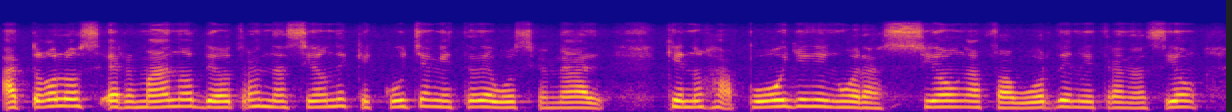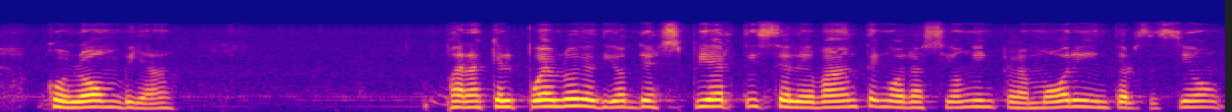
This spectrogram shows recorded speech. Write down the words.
a todos los hermanos de otras naciones que escuchan este devocional, que nos apoyen en oración a favor de nuestra nación, Colombia, para que el pueblo de Dios despierte y se levante en oración, en clamor e intercesión,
